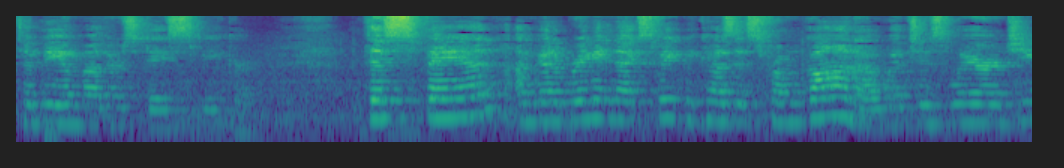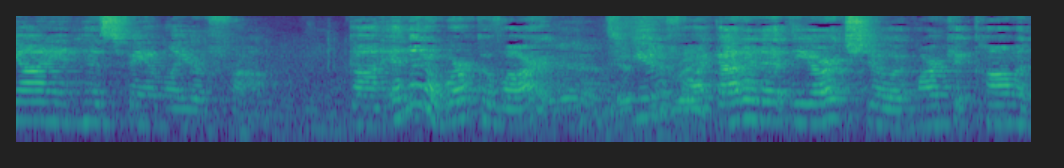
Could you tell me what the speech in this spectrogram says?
to be a Mother's Day speaker? This fan, I'm going to bring it next week because it's from Ghana, which is where Gianni and his family are from. Ghana. Isn't it a work of art? It's beautiful. right. I got it at the art show at Market Common.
